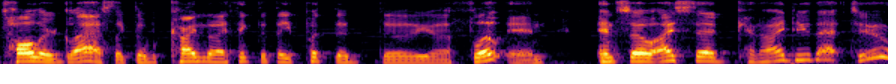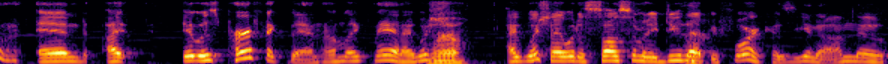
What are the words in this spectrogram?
taller glass, like the kind that I think that they put the the uh, float in. And so I said, "Can I do that too?" And I, it was perfect. Then I'm like, man, I wish, Wow. I wish I would have saw somebody do that before, because you know I'm no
